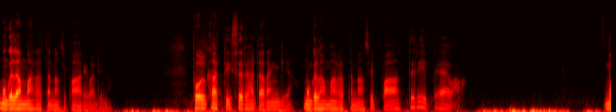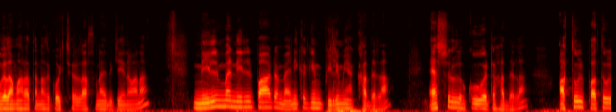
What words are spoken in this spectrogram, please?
මුගලන් මහරහතන් වහන්සේ පාරේ වඩිනවා. පොල් කට්ට ඉස්සරහට අරන් ගියා. මුගලන් මහරහතන් වහන්සේ පාත්‍රේ පෑවා. මුගලන් මහරහතන් වහන්සේ කොච්චර ලස්සනයිද කියනවනම් නිල්ම නිල් පාට මණිකකින් පිළිමයක් හදලා ඇස් ලොකුවට හදලා අතුල් පතුල්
